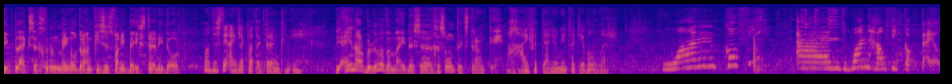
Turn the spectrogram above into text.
Die plek se groen mengeldrankies is van die beste in die dorp. Want dis nie eintlik wat ek drink nie. Die eienaar beloof my dis 'n gesondheidsdrankie. Ag, hy vertel jou net wat jy wil hoor. One coffee and one healthy cocktail.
